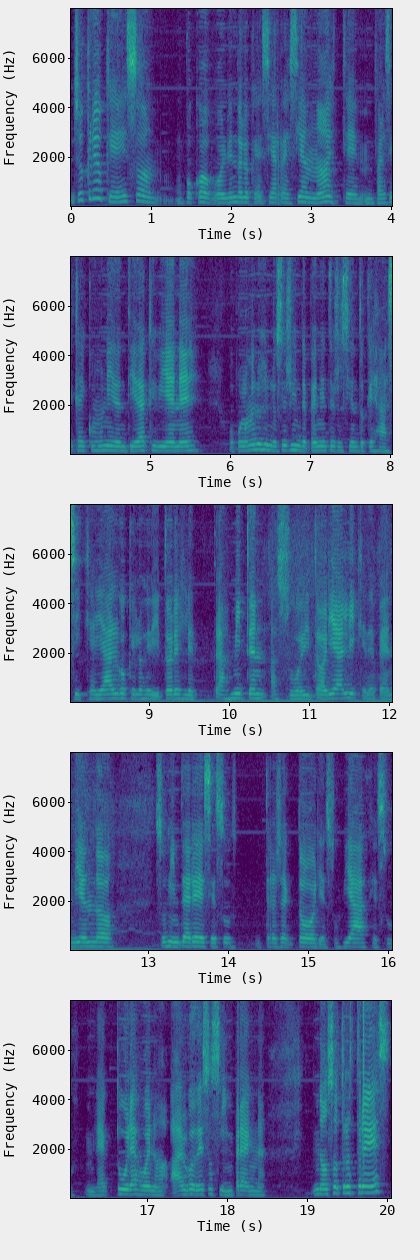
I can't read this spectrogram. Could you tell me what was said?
yo, creo que eso, un poco volviendo a lo que decía recién, ¿no? Este, me parece que hay como una identidad que viene o por lo menos en los sellos independientes yo siento que es así, que hay algo que los editores le transmiten a su editorial y que dependiendo sus intereses, sus trayectoria, sus viajes, sus lecturas, bueno, algo de eso se impregna. Nosotros tres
